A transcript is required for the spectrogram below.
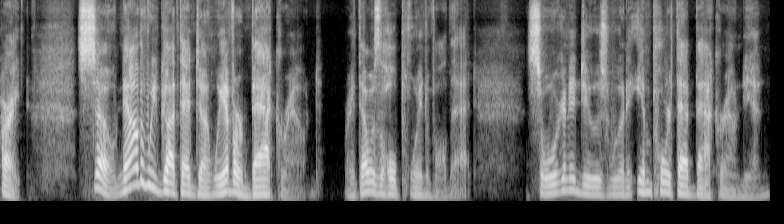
All right. So now that we've got that done, we have our background, right? That was the whole point of all that. So what we're going to do is we're going to import that background in.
